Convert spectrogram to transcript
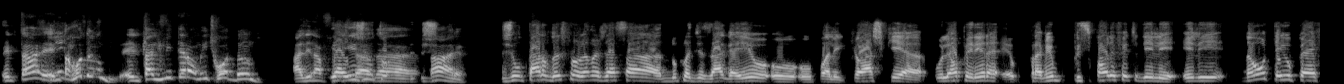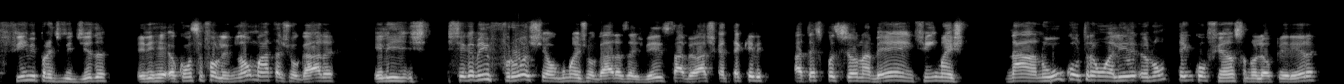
Ele tá, ele tá rodando. Ele tá literalmente rodando ali na frente da, juntou, da, da, área. Juntaram dois problemas dessa dupla de zaga aí, o, o, o Poli, que eu acho que é o Léo Pereira, para mim, o principal defeito dele, ele não tem o pé firme para dividida. Ele, como você falou, ele não mata a jogada, ele chega meio frouxo em algumas jogadas às vezes, sabe? Eu acho que até que ele até se posiciona bem, enfim, mas na, no um contra um ali eu não tenho confiança no Léo Pereira.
